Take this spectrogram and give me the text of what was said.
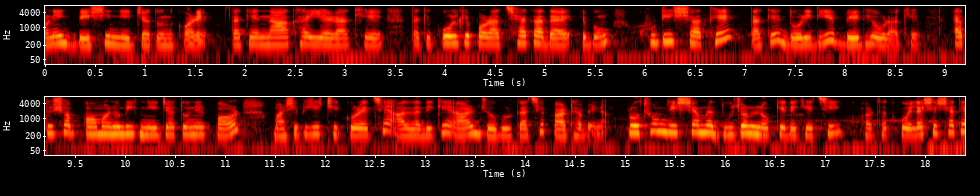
অনেক বেশি নির্যাতন করে। তাকে না খাইয়ে রাখে, তাকে কলকে পড়া ছ্যাঁকা দেয় এবং খুঁটির সাথে তাকে দড়ি দিয়ে বেঁধেও রাখে। এত সব অমানবিক নির্যাতনের পর মাসি পিসি ঠিক করেছে, আল্লাদিকে আর যোগুর কাছে পাঠাবে না। প্রথম দৃশ্যে আমরা দুজন লোককে দেখেছি অর্থাৎ কৈলাসের সাথে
